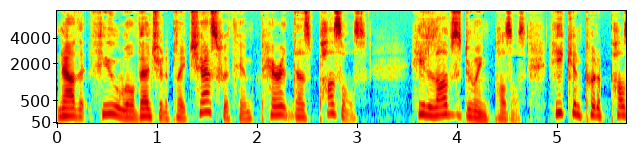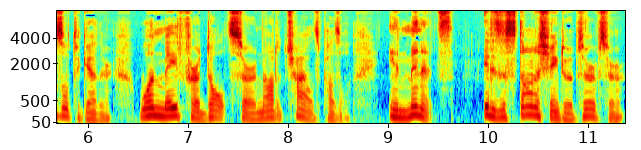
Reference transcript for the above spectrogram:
now that few will venture to play chess with him, Parrott does puzzles. He loves doing puzzles. He can put a puzzle together, one made for adults, sir, not a child's puzzle, in minutes. It is astonishing to observe, sir.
